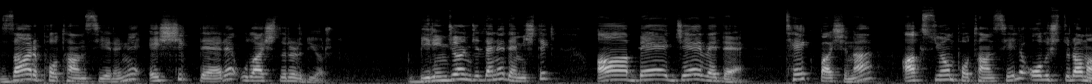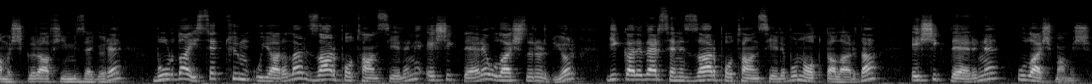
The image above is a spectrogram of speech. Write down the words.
zar potansiyelini eşik değere ulaştırır diyor. Birinci öncülde ne demiştik? A, B, C ve D tek başına aksiyon potansiyeli oluşturamamış grafiğimize göre. Burada ise tüm uyarılar zar potansiyelini eşik değere ulaştırır diyor. Dikkat ederseniz zar potansiyeli bu noktalarda eşik değerine ulaşmamış.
